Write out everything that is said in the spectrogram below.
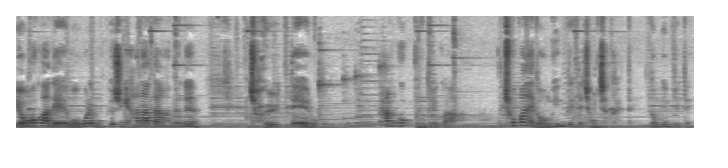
영어가 내 워홀의 목표 중에 하나다 하면은 절대로 한국 분들과 초반에 너무 힘들 때 정착할 때 너무 힘들 때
